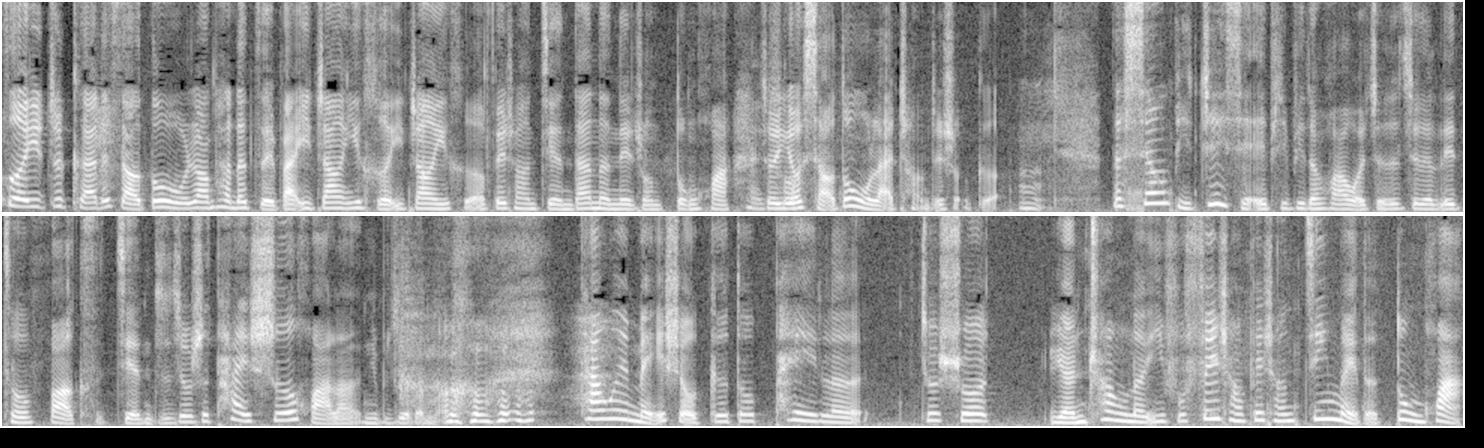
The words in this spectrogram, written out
做一只可爱的小动物，让它的嘴巴一张一合，一张一合，非常简单的那种动画，就由小动物来唱这首歌。嗯，那相比这些 A P P 的话，我觉得这个 Little Fox 简直就是太奢华了，你不觉得吗？它为每一首歌都配了，就说。原创了一幅非常非常精美的动画，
